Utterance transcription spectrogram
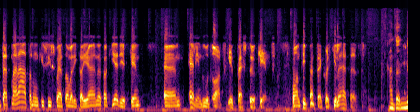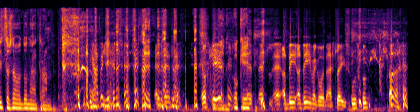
tehát már általunk is ismert amerikai elnök, aki egyébként elindult arcképfestőként. Van tippetek, hogy ki lehet ez? Hát biztos nem a Donald Trump. Hát igen. Oké. Ezt- ezt A D, a D megoldást le is húztuk. A-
